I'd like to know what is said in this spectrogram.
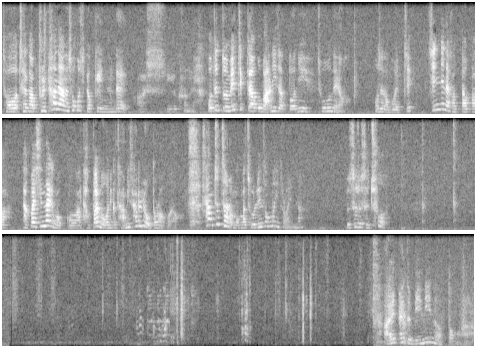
저, 제가 불편해하는 속옷이 몇 개 있는데, 아씨, 이게 그렇네요. 어제 좀 일찍 자고 많이 잤더니 좋으네요. 어제 나 뭐 했지? 찐니네 갔다가 닭발 신나게 먹고, 아, 닭발 먹으니까 잠이 사르르 오더라고요. 상추처럼 뭔가 졸린 성분이 들어있나? 으슬으슬 추워. 아이패드 미니는 어떤가?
